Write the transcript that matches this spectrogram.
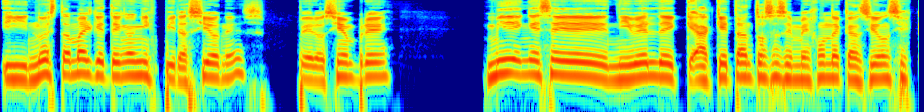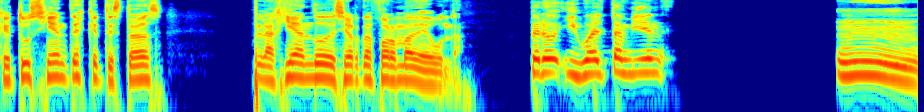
y no está mal que tengan inspiraciones, pero siempre miden ese nivel de a qué tanto se asemeja una canción si es que tú sientes que te estás plagiando de cierta forma de una. Pero igual también, mm,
